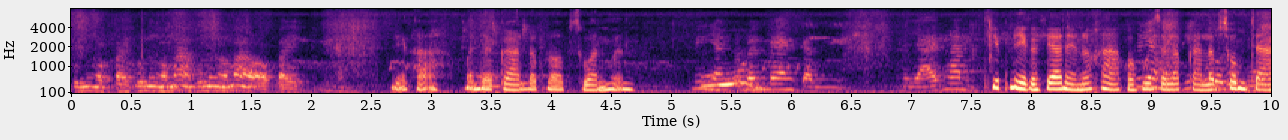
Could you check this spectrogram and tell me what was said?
คุณนึงเอาไปคุณนึงเอามาคุณนึงเอามาเอาไปนี่ค่ะ บรรยากาศรอบๆสวนเพิ่นมีหยังก็แบ่งๆกันขยายพันธุ์ คลิปนี้ก็แค่นี้เนาะค่ะ ขอบคุณสำหรับการรับชมจ้า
